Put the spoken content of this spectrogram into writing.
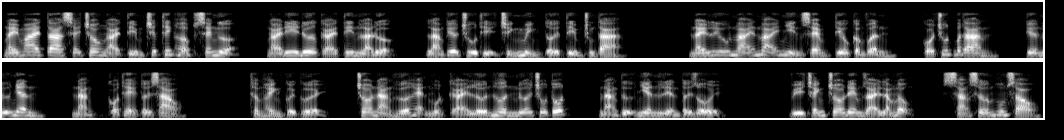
Ngày mai ta sẽ cho ngài tìm chiếc thích hợp xe ngựa, ngài đi đưa cái tin là được, làm kia chu thị chính mình tới tìm chúng ta. Này lưu nãi nãi nhìn xem tiêu cẩm vân, có chút bất an, kia nữ nhân, nàng có thể tới sao? Thẩm hành cười cười, cho nàng hứa hẹn một cái lớn hơn nữa chỗ tốt, nàng tự nhiên liền tới rồi. Vì tránh cho đêm dài lắm ngộng, sáng sớm hôm sau,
